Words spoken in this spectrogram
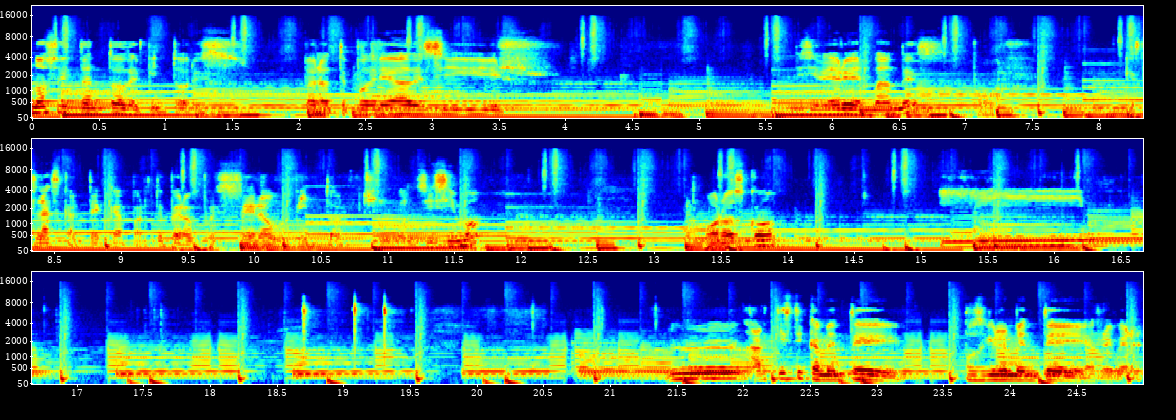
no soy tanto de pintores, pero te podría decir Desiderio Hernández, por, que es Tlaxcalteca aparte, pero pues era un pintor chingoncísimo. Orozco y Mm, artísticamente posiblemente Rivera.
